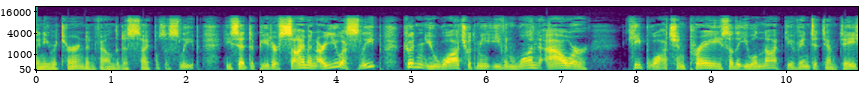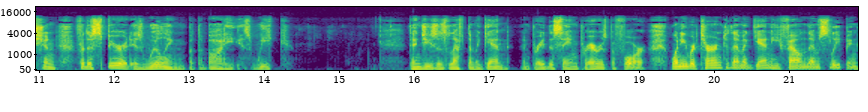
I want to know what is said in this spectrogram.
Then he returned and found the disciples asleep. He said to Peter, Simon, are you asleep? Couldn't you watch with me even one hour? Keep watch and pray, so that you will not give in to temptation, for the spirit is willing, but the body is weak. Then Jesus left them again and prayed the same prayer as before. When he returned to them again, he found them sleeping,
